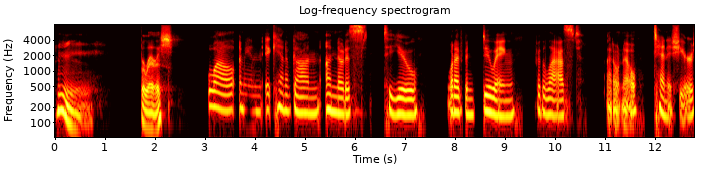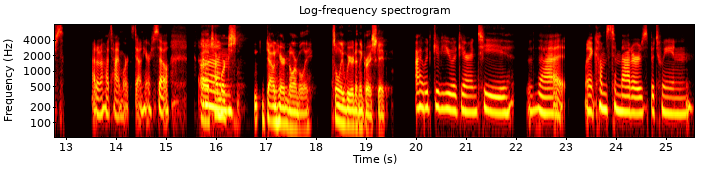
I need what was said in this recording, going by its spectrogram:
Hmm. Barreras. Well, I mean, it can't have gone unnoticed to you what I've been doing for the last, I don't know, 10 ish years. I don't know how time works down here. So, Uh, time um, works down here normally. It's only weird in the grayscape. I would give you a guarantee that when it comes to matters between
